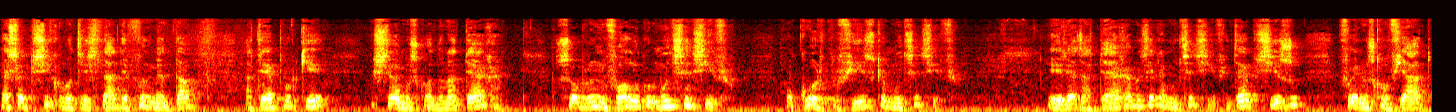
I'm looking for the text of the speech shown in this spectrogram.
Essa psicomotricidade é fundamental, até porque estamos, quando na Terra, sobre um invólucro muito sensível. O corpo físico é muito sensível. Ele é da Terra, mas ele é muito sensível. Então é preciso, foi nos confiado,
